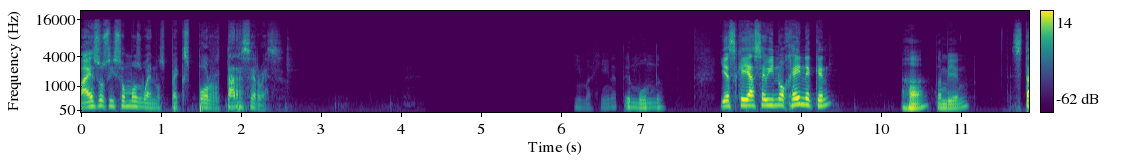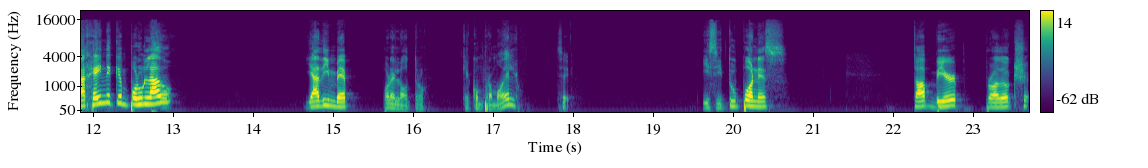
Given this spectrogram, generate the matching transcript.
Para eso sí somos buenos, para exportar cerveza. Imagínate el mundo. Y es que ya se vino Heineken. Ajá, también. Está Heineken por un lado y Adinbev por el otro, que compró modelo. Sí. Y si tú pones Top Beer Production,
